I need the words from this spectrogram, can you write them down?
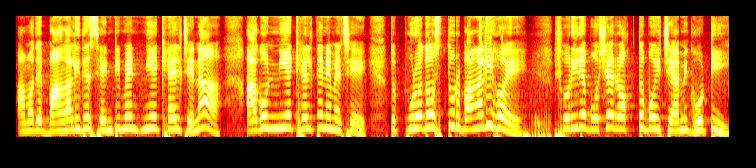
আমাদের বাঙালিদের সেন্টিমেন্ট নিয়ে খেলছে না? আগুন নিয়ে খেলতে নেমেছে। তো পুরোদস্তুর বাঙালি হয়ে শরীরে বসে রক্ত বইছে, আমি ঘটি।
